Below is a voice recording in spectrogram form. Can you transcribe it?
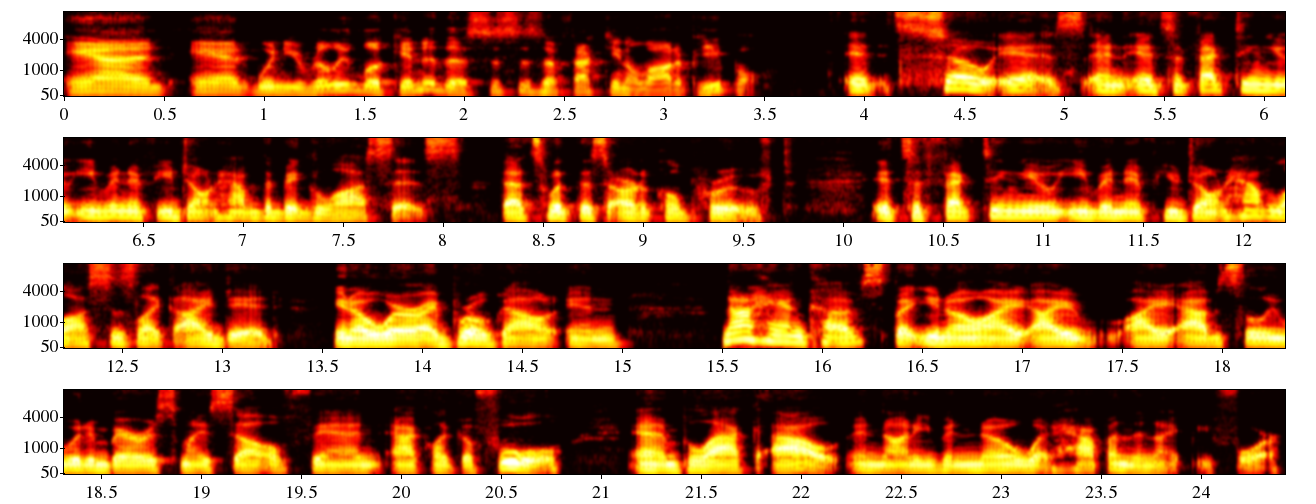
And and when you really look into this, this is affecting a lot of people. It so is. And it's affecting you even if you don't have the big losses. That's what this article proved. It's affecting you even if you don't have losses like I did, you know, where I broke out in not handcuffs, but you know, I I I absolutely would embarrass myself and act like a fool and black out and not even know what happened the night before.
